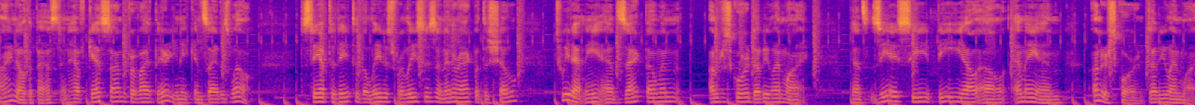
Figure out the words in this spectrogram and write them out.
I know the best, and have guests on to provide their unique insight as well. To stay up to date to the latest releases and interact with the show, tweet at me at Zach Bellman underscore WNY. That's Z A C B E L L M A N underscore W N Y.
